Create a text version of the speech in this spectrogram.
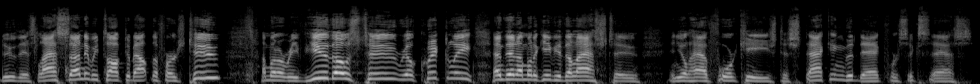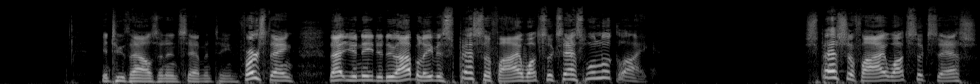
do this. Last Sunday we talked about the first two. I'm going to review those two real quickly, and then I'm going to give you the last two, and you'll have four keys to stacking the deck for success in 2017. First thing that you need to do, I believe, is specify what success will look like. Specify what success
